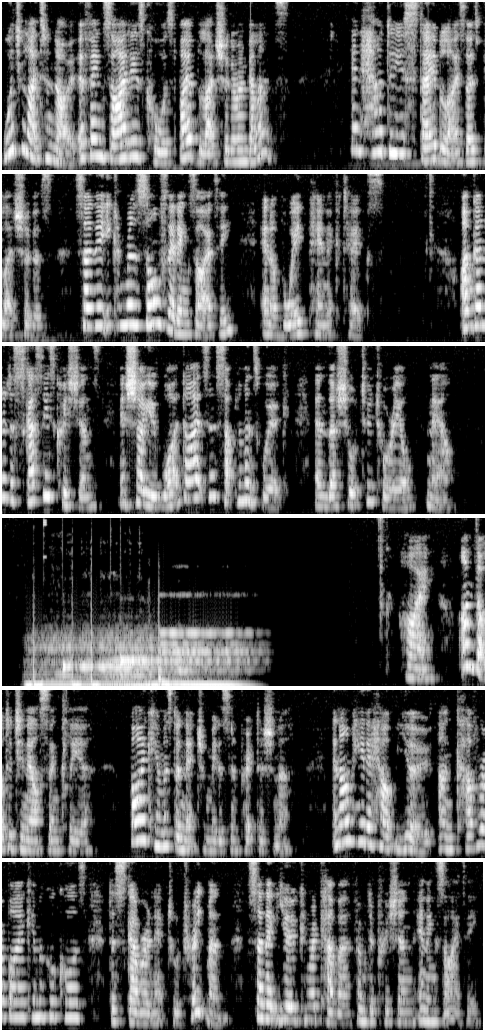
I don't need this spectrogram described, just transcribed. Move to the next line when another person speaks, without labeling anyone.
Would you like to know if anxiety is caused by a blood sugar imbalance? And how do you stabilize those blood sugars so that you can resolve that anxiety and avoid panic attacks? I'm going to discuss these questions and show you what diets and supplements work in this short tutorial now. Hi, I'm Dr. Janelle Sinclair, biochemist and natural medicine practitioner, and I'm here to help you uncover a biochemical cause, discover a natural treatment, so that you can recover from depression and anxiety.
